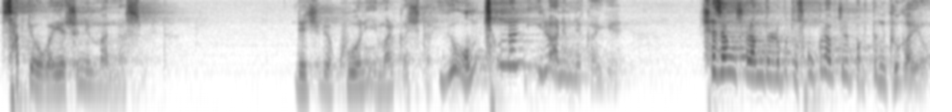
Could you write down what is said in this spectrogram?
사개오가 예수님 만났습니다. 내 집에 구원이 임할 것이다. 이게 엄청난 일 아닙니까 이게? 세상 사람들로부터 손가락질 받던 그가요.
